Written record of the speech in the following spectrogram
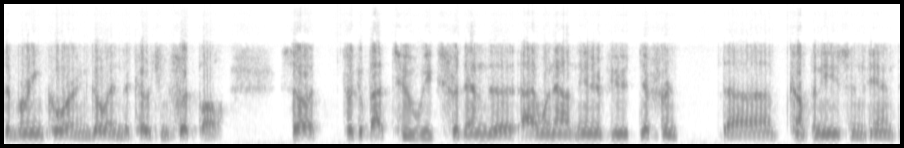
the Marine Corps and go into coaching football. So it took about two weeks for them to. I went out and interviewed different uh, companies and, and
